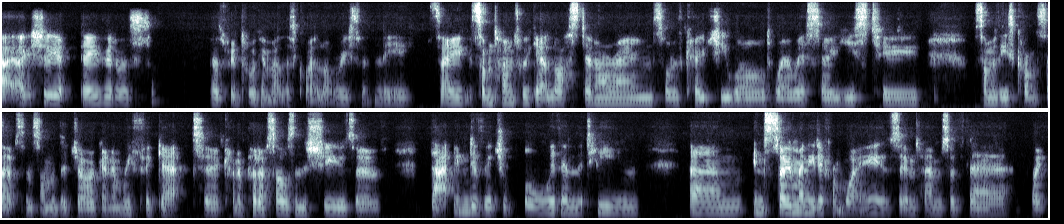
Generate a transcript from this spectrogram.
actually, David was has been talking about this quite a lot recently. So sometimes we get lost in our own sort of coachy world where we're so used to some of these concepts and some of the jargon, and we forget to kind of put ourselves in the shoes of that individual within the team um, in so many different ways in terms of their like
